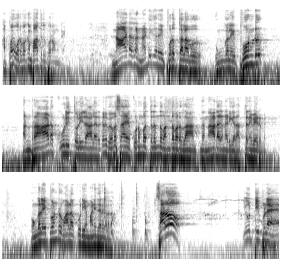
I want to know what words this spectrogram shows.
அப்போ ஒரு பக்கம் பார்த்துட்டு போகிறோம்ன்றேன் நாடக நடிகரை பொறுத்தளவு உங்களை போன்று அன்றாட கூலி தொழிலாளர்கள் விவசாய குடும்பத்திலேருந்து வந்தவர் தான் இந்த நாடக நடிகர் அத்தனை பேருமே. உங்களை போன்று வாழக்கூடிய மனிதர்கள் தான். சரோ! யூடியூப்ல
